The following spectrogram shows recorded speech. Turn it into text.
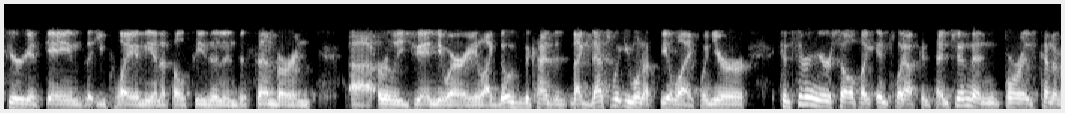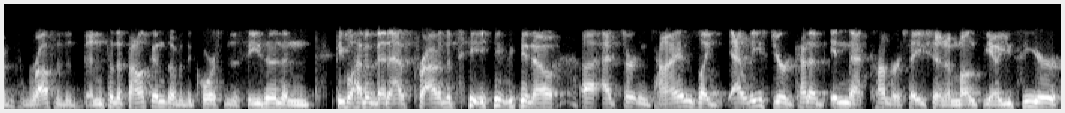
serious games that you play in the NFL season in December and uh, early January. Like, those are the kinds of, like, that's what you want to feel like when you're considering yourself like in playoff contention and for as kind of rough as it's been for the Falcons over the course of the season and people haven't been as proud of the team, you know, uh, at certain times, like at least you're kind of in that conversation amongst, you know, you see your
